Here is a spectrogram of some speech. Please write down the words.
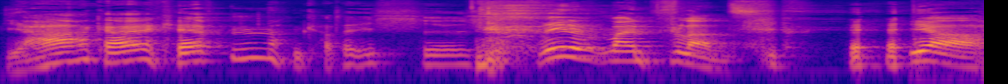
ja, geil, Captain. Und Carter, ich, ich rede mit meinen Pflanzen. ja,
